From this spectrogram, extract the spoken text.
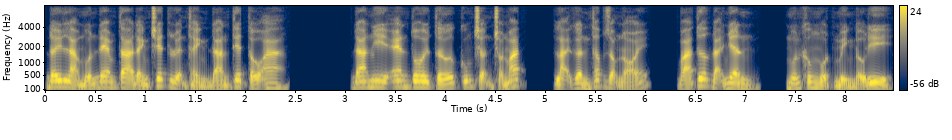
Đây là muốn đem ta đánh chết luyện thành đan tiết tấu A. Daniel tôi tớ cũng trận tròn mắt, lại gần thấp giọng nói, bá tước đại nhân, muốn không một mình đấu đi.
